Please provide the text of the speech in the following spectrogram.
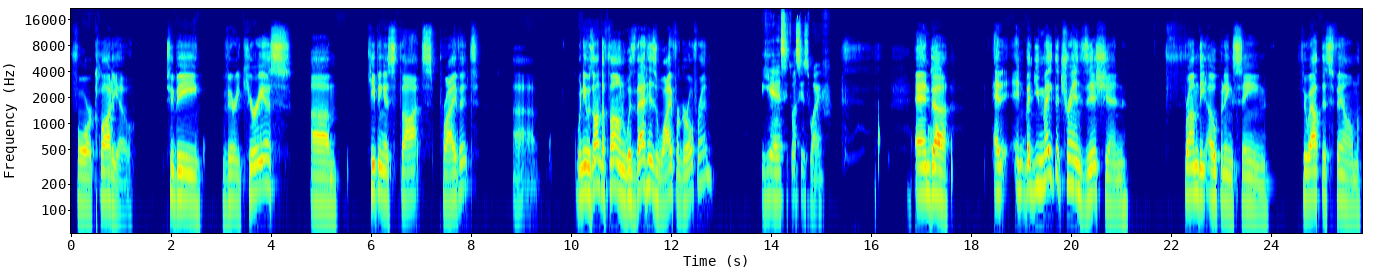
for Claudio to be very curious, um, keeping his thoughts private. Uh, when he was on the phone, was that his wife or girlfriend? Yes, it was his wife. and uh, and and but you make the transition from the opening scene throughout this film,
